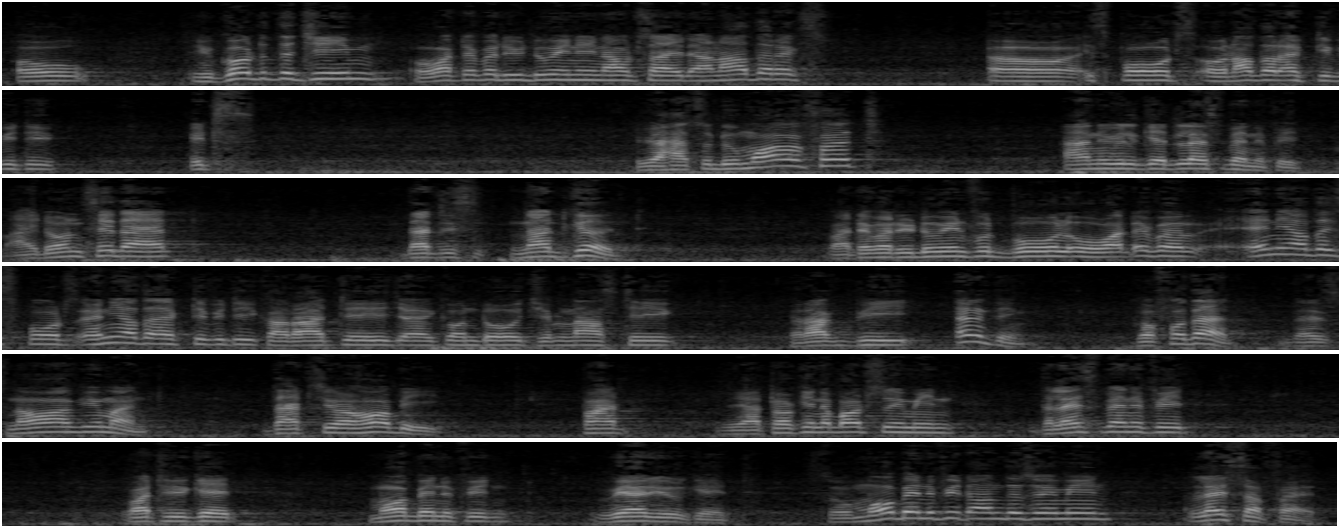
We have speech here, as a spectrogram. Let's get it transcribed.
or you go to the gym, or whatever you're doing in outside, another uh, sports or another activity, it's you have to do more effort and you will get less benefit. I don't say that. That is not good. Whatever you do in football or whatever, any other sports, any other activity, karate, taekwondo, gymnastic, rugby, anything, go for that. There is no argument. That's your hobby. But we are talking about swimming, the less benefit, what you get, more benefit, where you get. So more benefit on the swimming, less effort.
